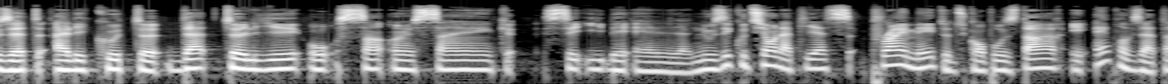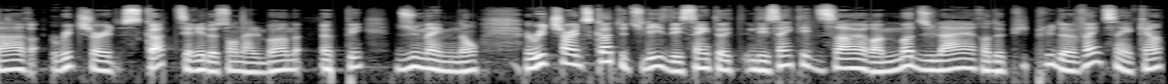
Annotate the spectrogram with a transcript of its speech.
Vous êtes à l'écoute d'Atelier au 1015 CIBL. Nous écoutions la pièce Primate du compositeur et improvisateur Richard Scott tiré de son album EP du même nom. Richard Scott utilise des, des synthétiseurs modulaires depuis plus de 25 ans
